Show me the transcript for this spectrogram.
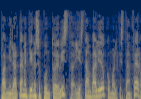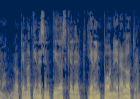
familiar también tiene su punto de vista y es tan válido como el que está enfermo. Lo que no tiene sentido es que le quiera imponer al otro.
